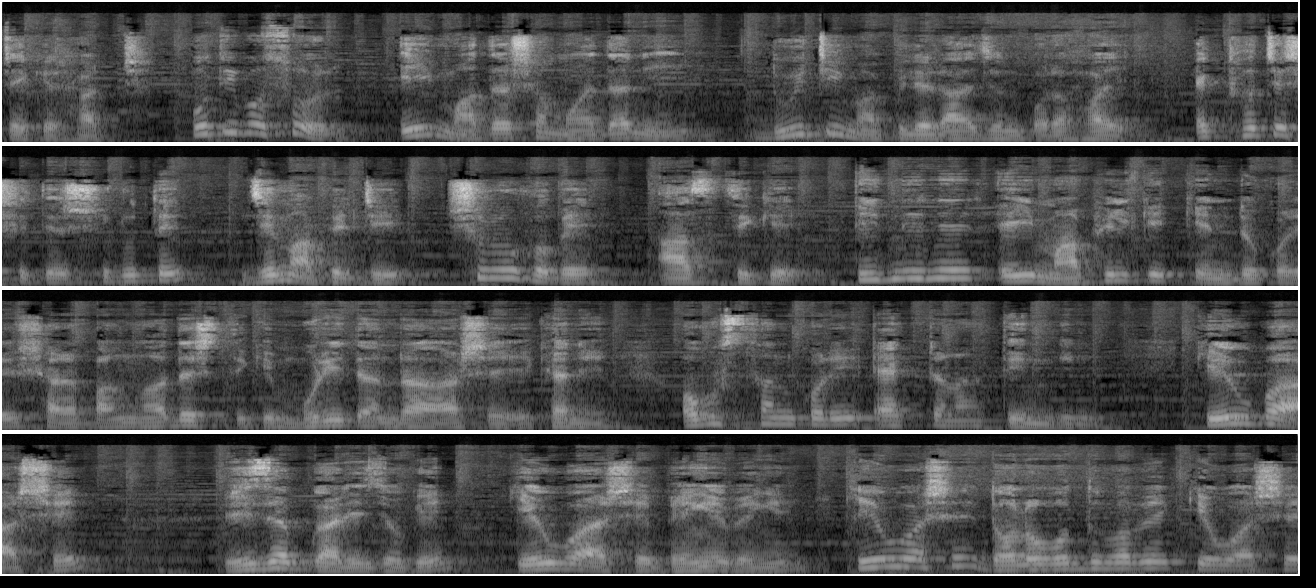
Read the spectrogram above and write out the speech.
টেকেরহাট প্রতি বছর এই মাদ্রাসা ময়দানে দুইটি মাহফিলের আয়োজন করা হয়। একটা হচ্ছে শীতের শুরুতে, যে মাহফিলটি শুরু হবে আজ থেকে। তিন দিনের এই মাহফিলকে কেন্দ্র করে সারা বাংলাদেশ থেকে মুরিদানরা আসে এখানে, অবস্থান করে একটানা তিন দিন। কেউ বা আসে রিজার্ভ গাড়ি যোগে কেউ আসে ভেঙে ভেঙে, কেউ আসে দলবদ্ধভাবে, কেউ আসে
